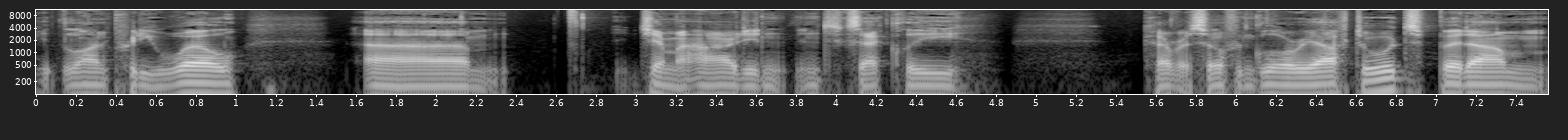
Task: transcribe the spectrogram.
hit the line pretty well. Um, Gemma Hara didn't, didn't, exactly cover itself in glory afterwards, but um,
